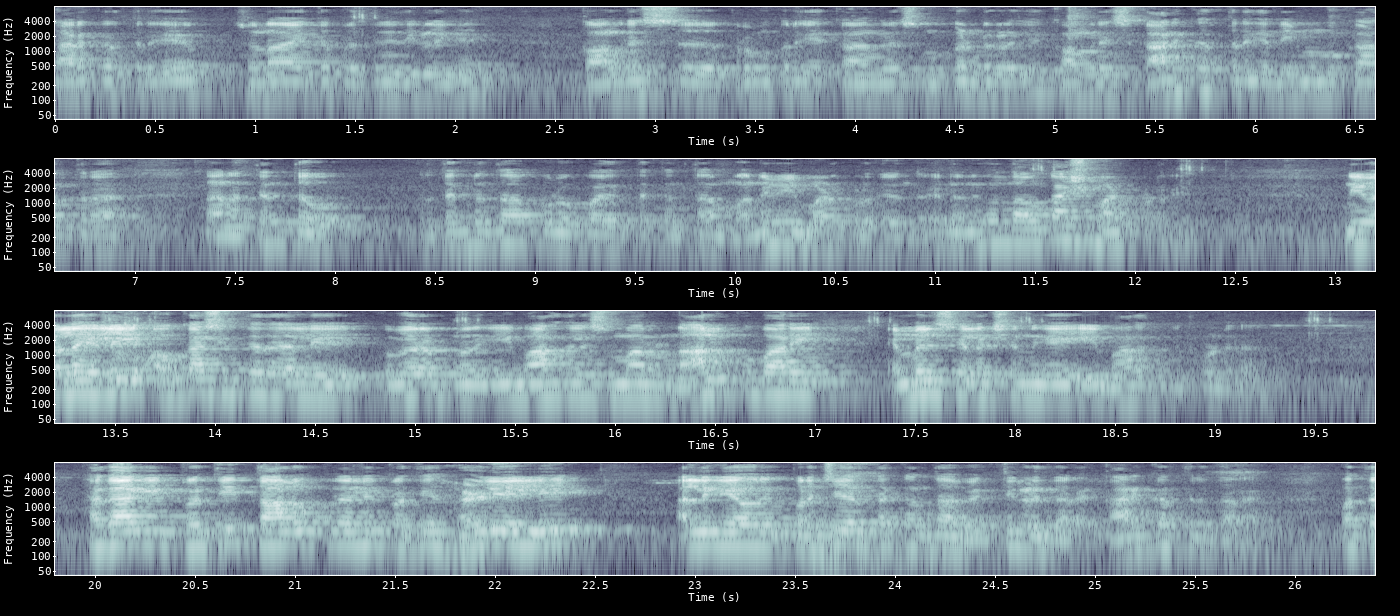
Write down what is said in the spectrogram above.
ಕಾರ್ಯಕರ್ತರಿಗೆ, ಚುನಾಯಿತ ಪ್ರತಿನಿಧಿಗಳಿಗೆ, ಕಾಂಗ್ರೆಸ್ ಪ್ರಮುಖರಿಗೆ, ಕಾಂಗ್ರೆಸ್ ಮುಖಂಡರುಗಳಿಗೆ, ಕಾಂಗ್ರೆಸ್ ಕಾರ್ಯಕರ್ತರಿಗೆ ನಿಮ್ಮ ಮುಖಾಂತರ ನಾನು ಅತ್ಯಂತ ಕೃತಜ್ಞತಾಪೂರ್ವಕವಾಗಿರ್ತಕ್ಕಂಥ ಮನವಿ ಮಾಡಿಕೊಡೋದ್ರಿಂದ ನನಗೊಂದು ಅವಕಾಶ ಮಾಡಿಕೊಡ್ರಿ. ನೀವೆಲ್ಲ ಎಲ್ಲಿ ಅವಕಾಶ ಸಿಗ್ತದೆ ಅಲ್ಲಿ ಕುಬೇರಪ್ಪನವ್ರಿಗೆ? ಈ ಭಾಗದಲ್ಲಿ ಸುಮಾರು ನಾಲ್ಕು ಬಾರಿ ಎಂ ಎಲ್ ಸಿ ಎಲೆಕ್ಷನ್ಗೆ ಈ ಭಾಗಕ್ಕೆ ನಿಂತ್ಕೊಂಡಿದ್ದಾರೆ. ಹಾಗಾಗಿ ಪ್ರತಿ ತಾಲೂಕಿನಲ್ಲಿ, ಪ್ರತಿ ಹಳ್ಳಿಯಲ್ಲಿ ಅಲ್ಲಿಗೆ ಅವರಿಗೆ ಪರಿಚಯ ಇರತಕ್ಕಂಥ ವ್ಯಕ್ತಿಗಳಿದ್ದಾರೆ, ಕಾರ್ಯಕರ್ತರಿದ್ದಾರೆ. ಮತ್ತು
